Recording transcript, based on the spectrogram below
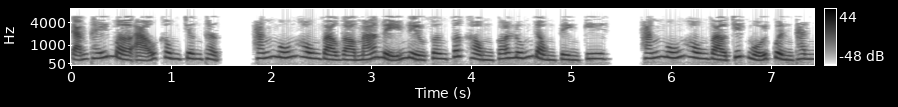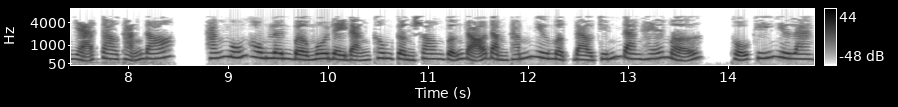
cảm thấy mờ ảo không chân thật. Hắn muốn hôn vào gò má Mỹ Niều phân phất hồng có lúng đồng tiền kia, hắn muốn hôn vào chiếc mũi quỳnh thanh nhã cao thẳng đó, hắn muốn hôn lên bờ môi đầy đặn không cần son vẫn đỏ đầm thắm như mật đào chín đang hé mở, thổ khí như lan.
